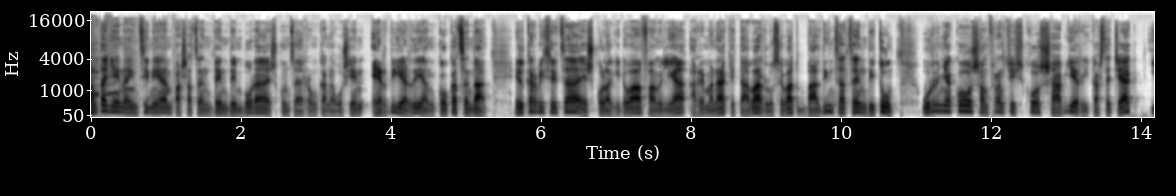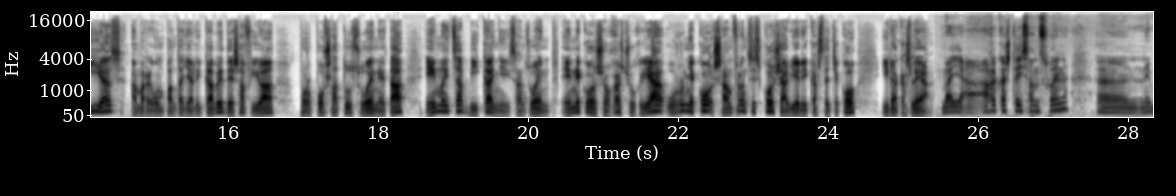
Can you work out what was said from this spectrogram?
Pantailen aintzinean pasatzen den denbora eskuntza erronka nagusien erdi-erdian kokatzen da. Elkarbizitza, eskola giroa, familia, harremanak eta abar luze bat baldintzatzen ditu. Urruñako San Francisco Xavier ikastetxeak iaz, amarregun pantailarik gabe desafioa proposatu zuen eta emaitza bikaini izan zuen. Eneko sogatxugia urruñeko San Francisco Xavier ikastetxeko irakaslea. Bai, arrakasta izan zuen, uh, nahi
